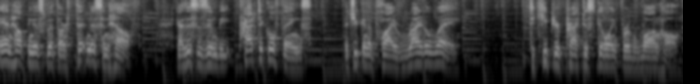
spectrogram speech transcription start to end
and helping us with our fitness and health. Guys, this is gonna be practical things that you can apply right away to keep your practice going for the long haul.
